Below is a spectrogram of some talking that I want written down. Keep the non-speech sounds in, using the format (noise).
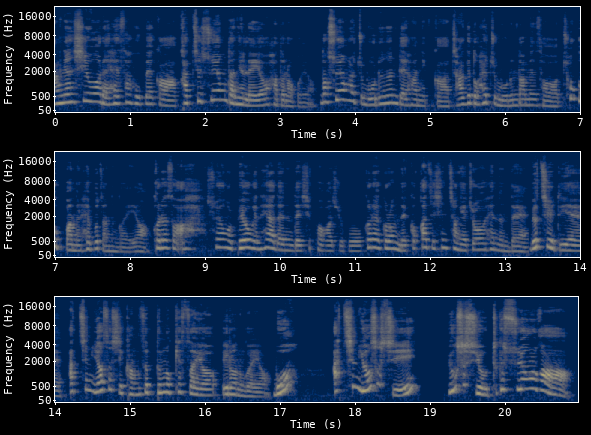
작년 10월에 회사 후배가 같이 수영 다닐래요 하더라고요. 나 수영할 줄 모르는데 하니까 자기도 할 줄 모른다면서 초급반을 해보자는 거예요. 그래서 아 수영을 배우긴 해야 되는데 싶어가지고 그래 그럼 내 것까지 신청해줘 했는데 며칠 뒤에 아침 6시 강습 등록했어요 이러는 거예요. 뭐? 아침 6시? 6시에 어떻게 수영을 가?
